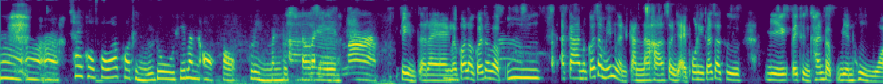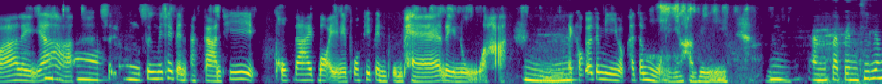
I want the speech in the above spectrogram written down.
อ่าอ่าอ่าใช่เพราะเพราะว่าพอถึงฤดูที่มันออกดอกกลิ่นมันแบบใช่แรงมาก กลิ่นจะแรงอืมแล้วก็เราก็จะแบบอืมอาการมันก็จะไม่เหมือนกันนะคะ ส่วนใหญ่พวกนี้ก็จะคือมีไปถึงขั้นแบบเวียนหัวอะไรอย่างเงี้ยค่ะอ๋อซึ่งซึ่งไม่ใช่เป็นอาการที่พบได้บ่อยในพวกที่เป็นภูมิแพ้เรนูอะค่ะอืมแต่เขาก็จะมีแบบคัดจมูกอย่างเงี้ยค่ะมีอืม กันแต่เป็นที่เรื่อง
